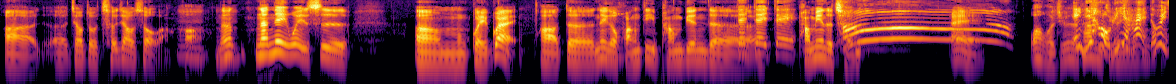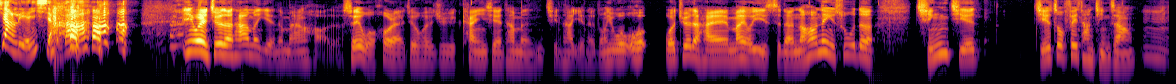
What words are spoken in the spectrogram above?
啊、呃，呃，叫做车教授啊，好、嗯，那那那位是，嗯、呃，鬼怪啊的那个皇帝旁边的，对对对，旁边的城，哎，哇，我觉得，哎，你好厉害，你都会这样联想的，因为觉得他们演的蛮好的，所以我后来就会去看一些他们其他演的东西，我我我觉得还蛮有意思的，然后那一出的情节。节奏非常紧张，嗯，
